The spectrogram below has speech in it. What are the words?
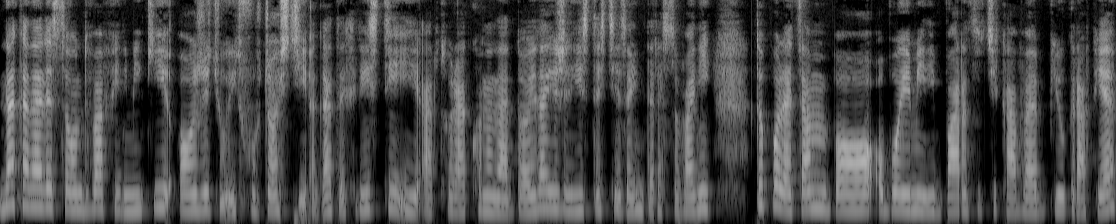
Na kanale są dwa filmiki o życiu i twórczości Agaty Christie i Artura Conana Doyle'a. Jeżeli jesteście zainteresowani, to polecam, bo oboje mieli bardzo ciekawe biografie.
